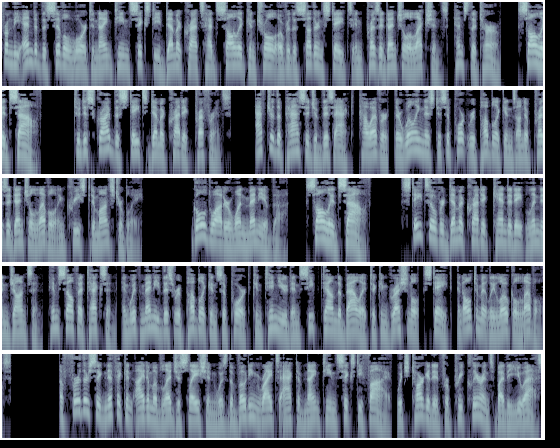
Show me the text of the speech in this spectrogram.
From the end of the Civil War to 1960 Democrats had solid control over the southern states in presidential elections, hence the term, "'Solid South' to describe the state's democratic preference. After the passage of this act, however, their willingness to support Republicans on a presidential level increased demonstrably. Goldwater won many of the «Solid South» states over Democratic candidate Lyndon Johnson, himself a Texan, and with many this Republican support continued and seeped down the ballot to congressional, state, and ultimately local levels. A further significant item of legislation was the Voting Rights Act of 1965, which targeted for preclearance by the U.S.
